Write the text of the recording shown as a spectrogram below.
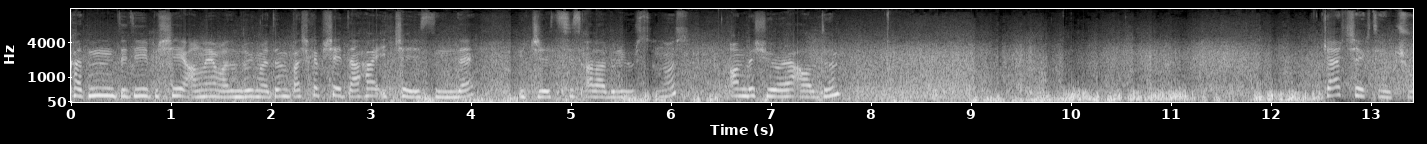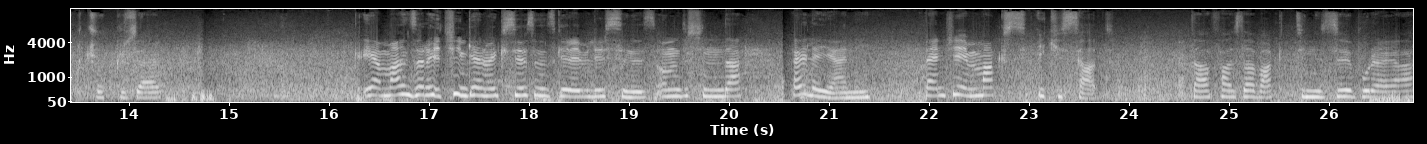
kadının dediği bir şey anlayamadım, duymadım. Başka bir şey daha içerisinde ücretsiz alabiliyorsunuz. 15 euroya aldım. Gerçekten çok çok güzel. Ya manzara için gelmek istiyorsanız gelebilirsiniz. Onun dışında öyle yani. Bence max 2 saat. Daha fazla vaktinizi buraya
